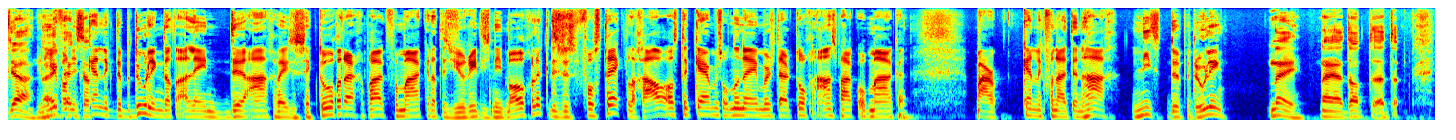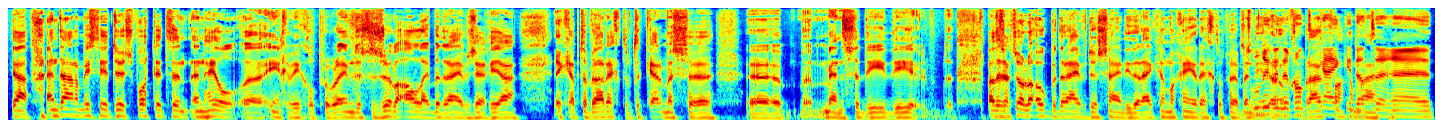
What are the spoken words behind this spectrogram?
Ja, nou, hiervan is dat- kennelijk de bedoeling dat alleen de aangewezen sectoren daar gebruik van maken. Dat is juridisch niet mogelijk. Het is dus volstrekt legaal als de kermisondernemers daar toch aanspraak op maken. Maar kennelijk vanuit Den Haag niet de bedoeling. Nee, nou ja, dat, dat, ja, en daarom is dit dus, wordt dit een, een heel uh, ingewikkeld probleem. Dus er zullen allerlei bedrijven zeggen: ja, ik heb er wel recht op de kermis. Uh, uh, mensen die, die. Maar er zullen ook bedrijven dus zijn die er eigenlijk helemaal geen recht op hebben. Stond en die er ook gebruik van kijken dat er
